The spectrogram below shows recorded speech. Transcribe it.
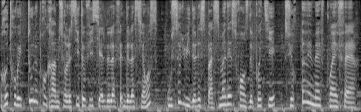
Retrouvez tout le programme sur le site officiel de la Fête de la Science ou celui de l'espace Mendes France de Poitiers sur emf.fr.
